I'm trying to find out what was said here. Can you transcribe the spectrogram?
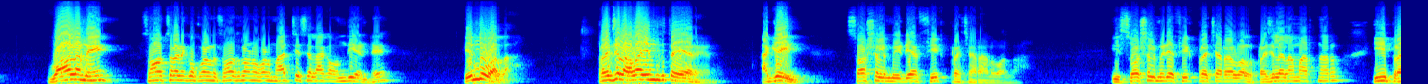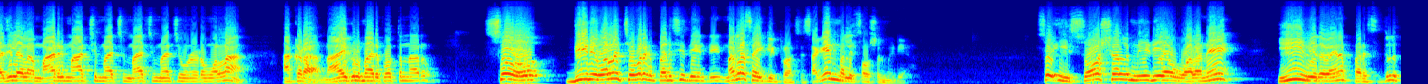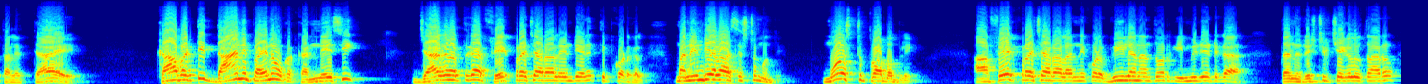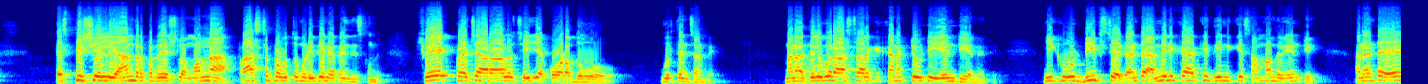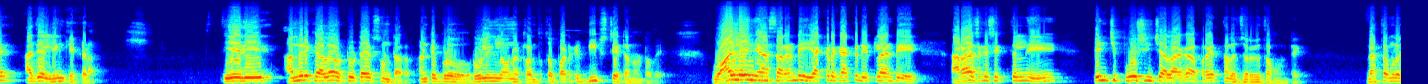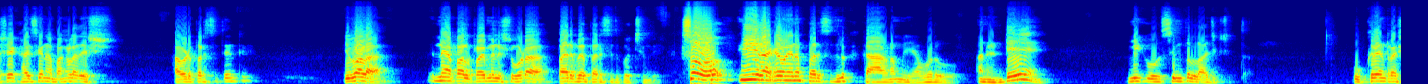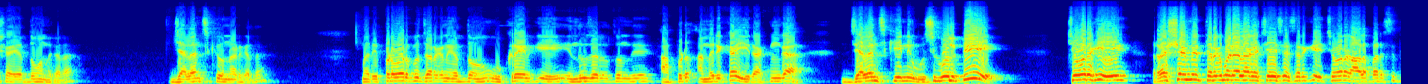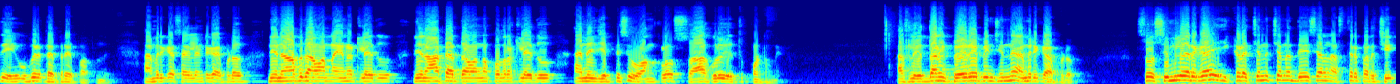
వాళ్ళని సంవత్సరానికి ఒక సంవత్సరానికి ఒకళ్ళు మార్చేసేలాగా ఉంది అంటే ఎందువల్ల? ప్రజలు అలా ఎందుకు తయారయ్యారు? అగైన్ సోషల్ మీడియా ఫేక్ ప్రచారాల వల్ల. ఈ సోషల్ మీడియా ఫేక్ ప్రచారాల వల్ల ప్రజలు ఎలా మారుతున్నారు? ఈ ప్రజలు ఎలా మారి మార్చి మార్చి మార్చి మార్చి ఉండడం వల్ల అక్కడ నాయకులు మారిపోతున్నారు. సో దీనివల్ల చివరికి పరిస్థితి ఏంటి? మళ్ళీ సైక్లిక్ ప్రాసెస్ అగైన్ మళ్ళీ సోషల్ మీడియా సో ఈ సోషల్ మీడియా వలనే ఈ విధమైన పరిస్థితులు తలెత్తాయి. కాబట్టి దానిపైన ఒక కన్నేసి జాగ్రత్తగా ఫేక్ ప్రచారాలు ఏంటి అనేది తిప్పుకోగలరు మన ఇండియాలో ఆ సిస్టమ్ ఉంది. మోస్ట్ ప్రాబబ్లీ ఆ ఫేక్ ప్రచారాలన్నీ కూడా వీలైనంత వరకు ఇమీడియట్గా దాన్ని రెస్ట్రిక్ట్ చేయగలుగుతున్నారు. ఎస్పెషల్లీ ఆంధ్రప్రదేశ్లో మొన్న రాష్ట్ర ప్రభుత్వం కూడా ఇదే నిర్ణయం తీసుకుంది. ఫేక్ ప్రచారాలు చెయ్యకూడదు. గుర్తించండి. మన తెలుగు రాష్ట్రాలకి కనెక్టివిటీ ఏంటి అనేది. మీకు డీప్ స్టేట్ అంటే అమెరికాకి దీనికి సంబంధం ఏంటి అని అంటే అదే లింక్ ఇక్కడ. ఏది? అమెరికాలో టూ టైప్స్ ఉంటారు. అంటే ఇప్పుడు రూలింగ్లో ఉన్న ట్రంప్తో పాటుగా డీప్ స్టేట్ అని ఉంటుంది. వాళ్ళు ఏం చేస్తారంటే ఎక్కడికక్కడ ఇట్లాంటి అరాచక శక్తుల్ని పెంచి పోషించేలాగా ప్రయత్నాలు జరుగుతూ ఉంటాయి. గతంలో షేక్ హసీనా బంగ్లాదేశ్ ఆవిడ పరిస్థితి ఏంటి? ఇవాళ నేపాల్ ప్రైమ్ మినిస్టర్ కూడా పారిపోయే పరిస్థితికి వచ్చింది. సో ఈ రకమైన పరిస్థితులకు కారణం ఎవరు అని అంటే మీకు సింపుల్ లాజిక్ చెప్తా. ఉక్రెయిన్ రష్యా యుద్ధం ఉంది కదా? జలన్స్కి ఉన్నాడు కదా? మరి ఇప్పటివరకు జరగని యుద్ధం ఉక్రెయిన్కి ఎందుకు జరుగుతుంది? అప్పుడు అమెరికా ఈ రకంగా జెలెన్స్కీని ఉసిగొల్పి చివరికి రష్యా మీద తిరగబడేలాగా చేసేసరికి చివరికి వాళ్ళ పరిస్థితి ఊపిరి తెప్పరైపోతుంది అమెరికా సైలెంట్గా ఇప్పుడు నేను ఆపుదామన్నా వినట్లేదు నేను ఆపేద్దామన్నా కుదరట్లేదు అని చెప్పేసి వంకలో సాకులు ఎత్తుక్కుంటుంది. అసలు యుద్ధానికి ప్రేరేపించింది అమెరికా అప్పుడు. సో సిమిలర్గా ఇక్కడ చిన్న చిన్న దేశాలను అస్థిరపరిచి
